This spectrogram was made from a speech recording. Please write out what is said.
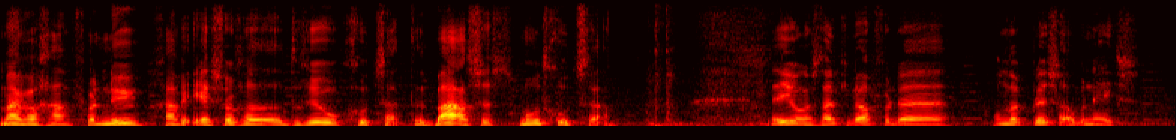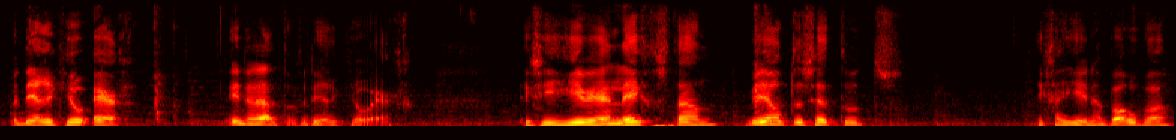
Maar we gaan voor nu gaan we eerst zorgen dat het drill goed staat. De basis moet goed staan. Nee jongens, dankjewel voor de 100 plus abonnees. Waardeer ik heel erg. Inderdaad, dat waardeer ik heel erg. Ik zie hier weer een leeg staan. Weer op de Z-toets. Ik ga hier naar boven.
